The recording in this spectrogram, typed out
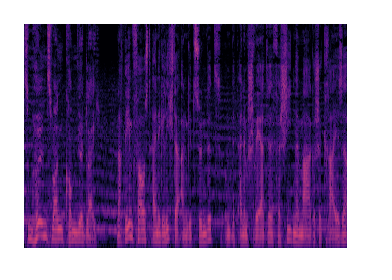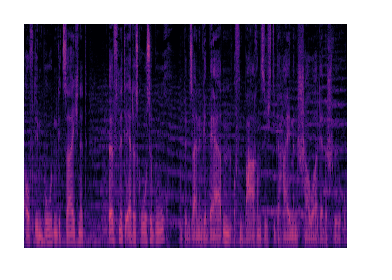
Zum Höllenzwang kommen wir gleich. Nachdem Faust einige Lichter angezündet und mit einem Schwerte verschiedene magische Kreise auf dem Boden gezeichnet, öffnet er das große Buch und in seinen Gebärden offenbaren sich die geheimen Schauer der Beschwörung.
